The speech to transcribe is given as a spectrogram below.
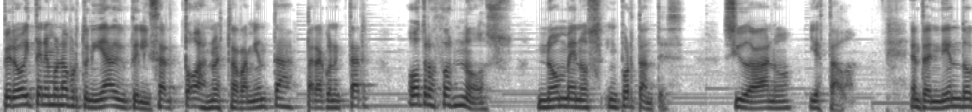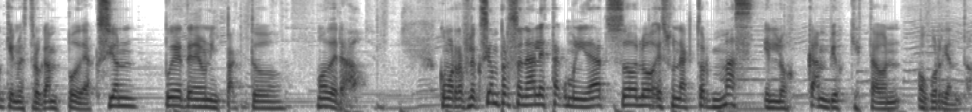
Pero hoy tenemos la oportunidad de utilizar todas nuestras herramientas para conectar otros dos nodos, no menos importantes, ciudadano y Estado, entendiendo que nuestro campo de acción puede tener un impacto moderado. Como reflexión personal, esta comunidad solo es un actor más en los cambios que están ocurriendo.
